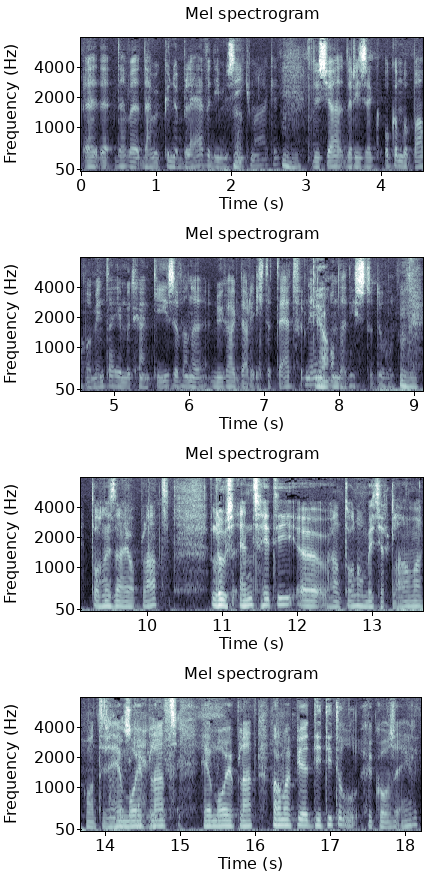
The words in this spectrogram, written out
eh, dat- we, dat we kunnen blijven die muziek maken. Dus ja, er is ook- een bepaald moment dat je moet gaan kiezen van, eh, nu ga ik daar echt de tijd voor nemen Ja. om dat eens te doen. Mhm. Toch is dat jouw plaat. Loose Ends heet die. Eh, we gaan toch nog een beetje reclame maken, want het is een heel mooie plaat. Heel mooie plaat. Waarom heb je die titel gekozen eigenlijk?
